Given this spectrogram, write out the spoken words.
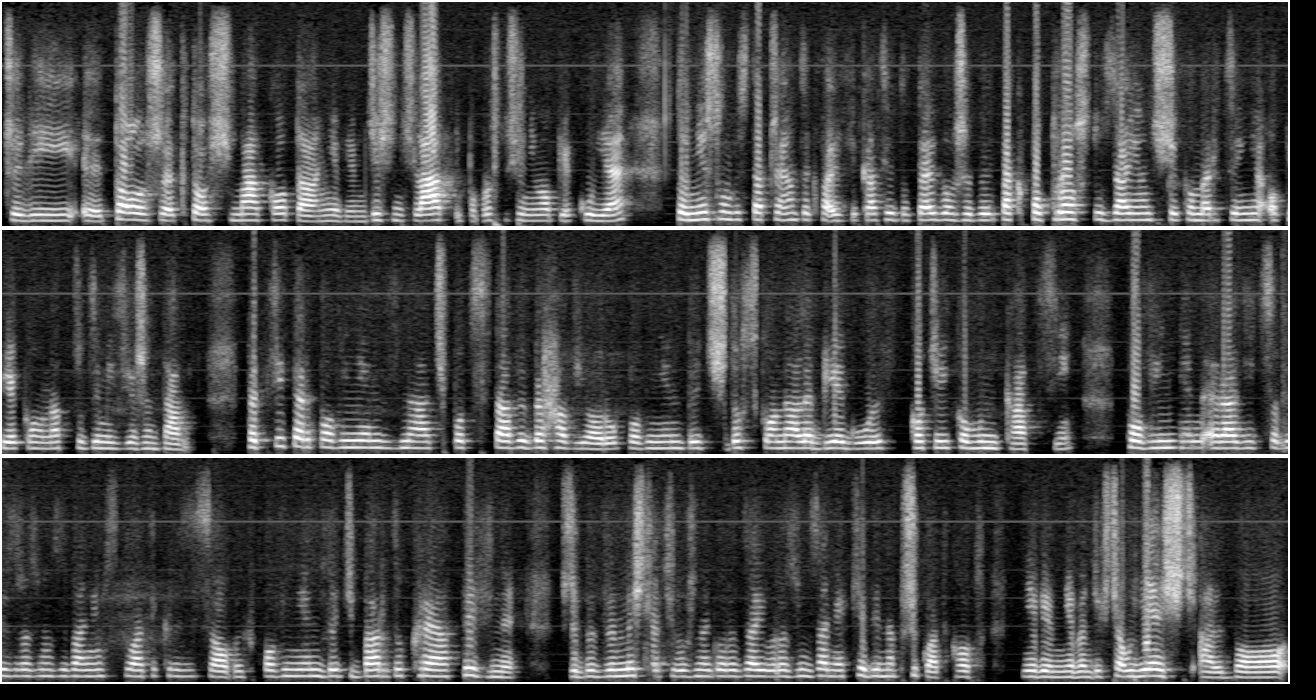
czyli y, to, że ktoś ma kota, nie wiem, 10 lat i po prostu się nim opiekuje, to nie są wystarczające kwalifikacje do tego, żeby tak po prostu zająć się komercyjnie opieką nad cudzymi zwierzętami. Pet powinien znać podstawy behawioru, powinien być doskonale biegły w kociej komunikacji, powinien radzić sobie z rozwiązywaniem sytuacji kryzysowych, powinien być bardzo kreatywny, żeby wymyślać różnego rodzaju rozwiązania, kiedy na przykład kot, nie wiem, nie będzie chciał jeść albo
